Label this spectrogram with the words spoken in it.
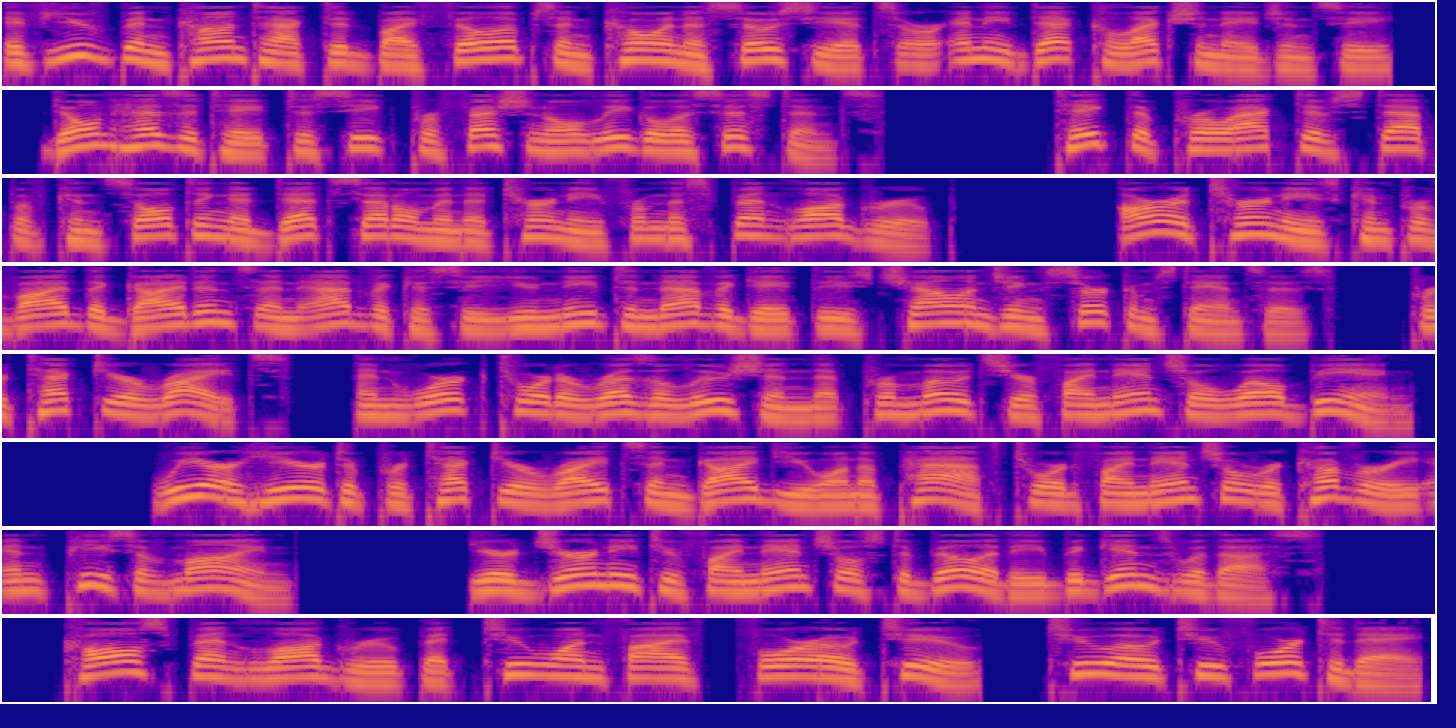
If you've been contacted by Phillips & Cohen Associates or any debt collection agency, don't hesitate to seek professional legal assistance. Take the proactive step of consulting a debt settlement attorney from the Spent Law Group. Our attorneys can provide the guidance and advocacy you need to navigate these challenging circumstances, protect your rights, and work toward a resolution that promotes your financial well-being. We are here to protect your rights and guide you on a path toward financial recovery and peace of mind. Your journey to financial stability begins with us. Call Spent Law Group at 215 402 2024 today.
